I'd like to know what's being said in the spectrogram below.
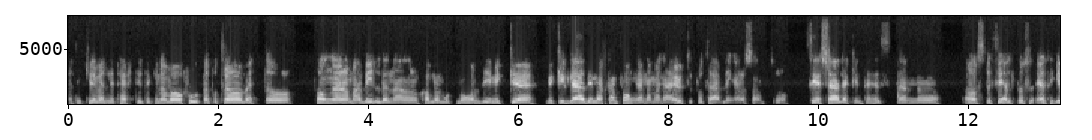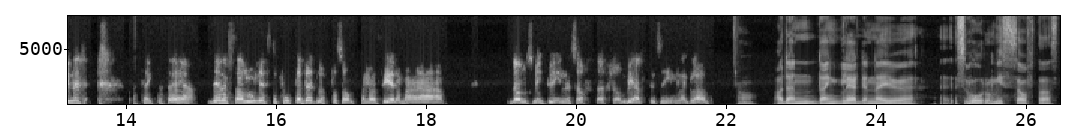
Jag tycker det är väldigt häftigt att kunna vara och fota på travet och fånga de här bilderna när de kommer mot mål. Det är mycket, mycket glädje man kan fånga när man är ute på tävlingar och sånt och ser kärleken till hästen och, och speciellt, och, jag tycker, jag tänkte säga, det är nästan roligast att fota breddlopp och sånt när man ser de här de som inte vinner så ofta, för de blir alltid så himla glad. Ja, ja den, den glädjen är ju eh, svår att missa oftast.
